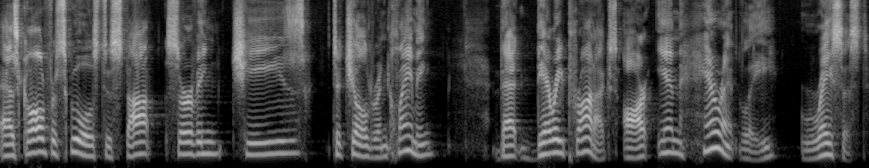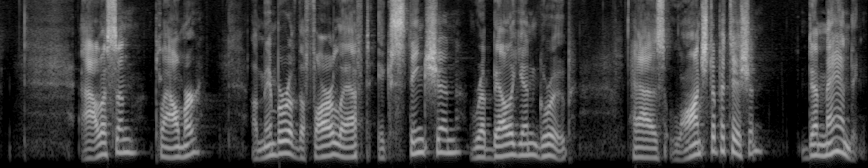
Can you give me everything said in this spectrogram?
has called for schools to stop serving cheese to children, claiming that dairy products are inherently racist. Allison Plummer, a member of the far left Extinction Rebellion group, has launched a petition demanding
